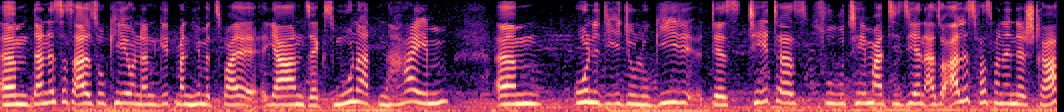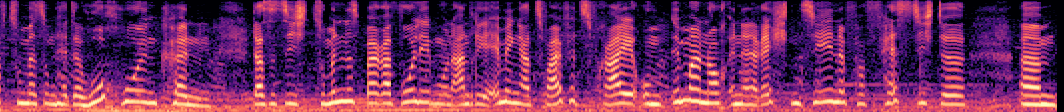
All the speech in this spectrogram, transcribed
ähm, dann ist das alles okay und dann geht man hier mit zwei Jahren, sechs Monaten heim. Ähm, ohne die Ideologie des Täters zu thematisieren. Also alles, was man in der Strafzumessung hätte hochholen können, dass es sich zumindest bei Ralf Wohleben und André Emminger zweifelsfrei um immer noch in der rechten Szene verfestigte ähm,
